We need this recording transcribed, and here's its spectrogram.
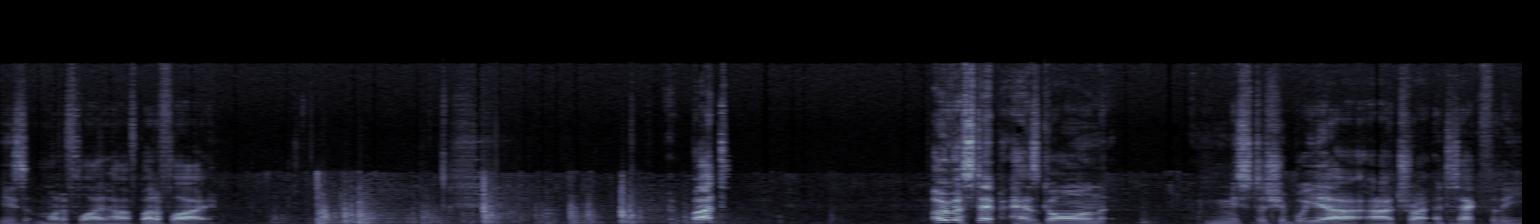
his modified half butterfly. But overstep has gone Mr. Shibuya uh, try, attack for the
